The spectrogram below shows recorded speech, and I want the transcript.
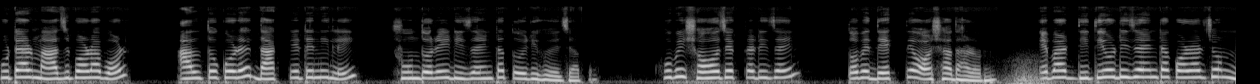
ফুটার মাঝ বরাবর আলতো করে দাগ কেটে নিলেই সুন্দর এই ডিজাইনটা তৈরি হয়ে যাবে। খুবই সহজ একটা ডিজাইন, তবে দেখতে অসাধারণ। এবার দ্বিতীয় ডিজাইনটা করার জন্য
